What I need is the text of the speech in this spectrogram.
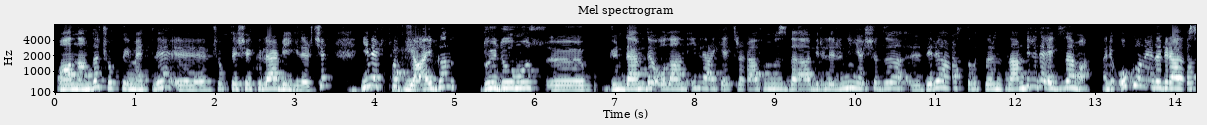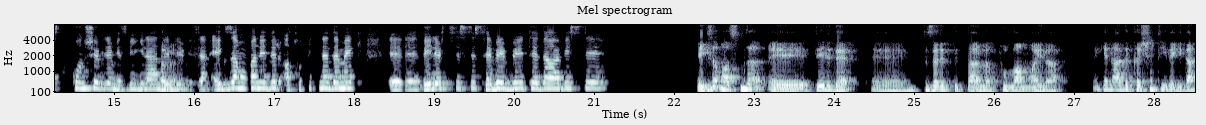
O anlamda çok kıymetli. E, çok teşekkürler bilgiler için. Yine çok yaygın duyduğumuz e, gündemde olan illaki etrafımızda birilerinin yaşadığı e, deri hastalıklarından biri de egzama. Hani o konuyu da biraz konuşabilir miyiz, bilgilendirebilir Tabii. miyiz? Yani egzama nedir, atopik ne demek, e, belirtisi, sebebi, tedavisi? Egzama aslında e, deride e, kızarıklıklarla, pullanmayla, e, genelde kaşıntı ile giden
